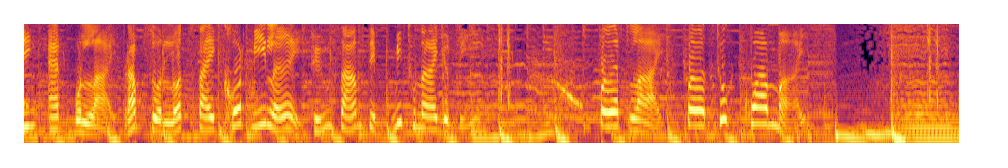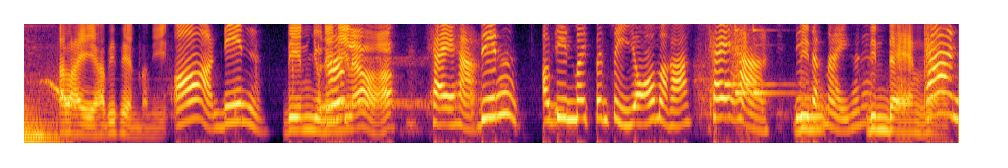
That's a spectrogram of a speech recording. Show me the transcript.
ยิงแอดบนไลน์รับส่วนลดใส่โค้ดนี้เลยถึง 30 มิถุนายนนี้ เปิดไลน์เปิดทุกความหมาย อะไรครับพี่เพนตอนนี้ อ๋อ ดิน ดินอยู่ในนี้แล้วเหรอ ใช่ค่ะ ดิน เอาดินมาเป็นสีย้อมเหรอะคะ ใช่ค่ะ ดิดินนจากไหนคะเนี่ย ดินแดงเนี่ยถ้าอัน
